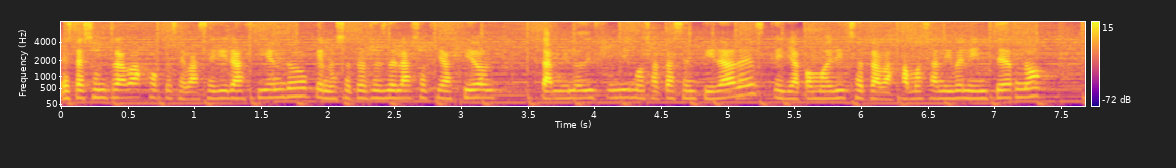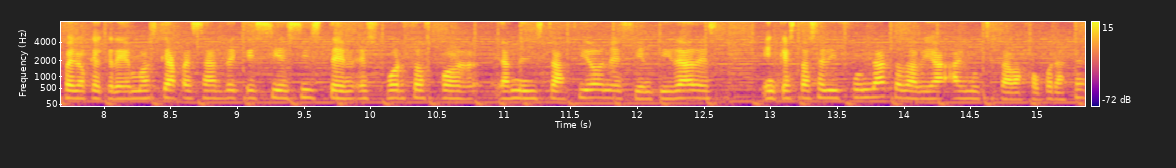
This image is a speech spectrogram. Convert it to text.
Este es un trabajo que se va a seguir haciendo, que nosotros desde la asociación también lo difundimos a otras entidades, que ya como he dicho trabajamos a nivel interno, pero que creemos que a pesar de que sí existen esfuerzos por administraciones y entidades en que esto se difunda, todavía hay mucho trabajo por hacer.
